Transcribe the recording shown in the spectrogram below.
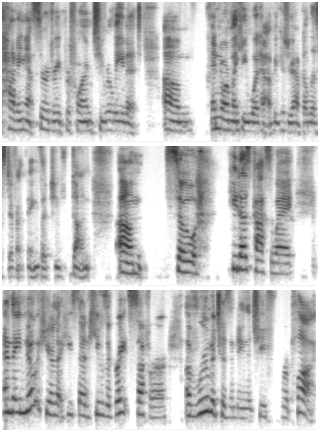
having that surgery performed to relieve it. Um, and normally he would have because you have to list different things that you've done. Um, so he does pass away. And they note here that he said he was a great sufferer of rheumatism being the chief reply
